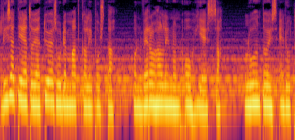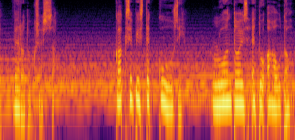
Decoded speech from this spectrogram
Lisätietoja työsuuden matkalipusta on verohallinnon ohjeessa Luontoisedut verotuksessa. 2.6. Luontoisetuauto,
